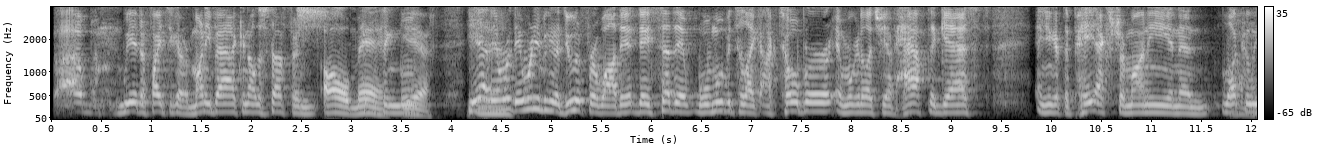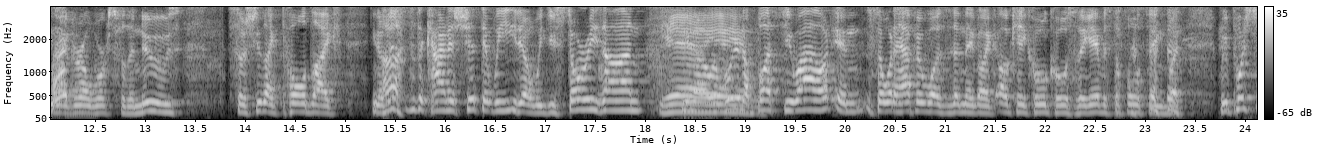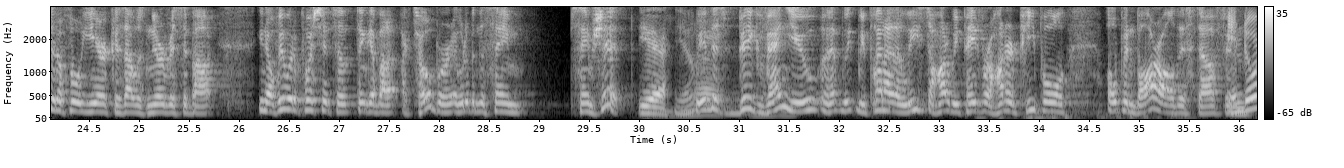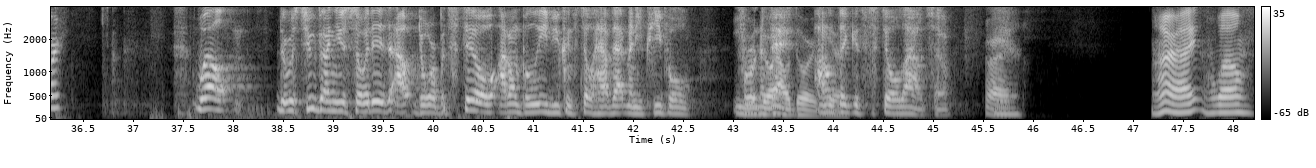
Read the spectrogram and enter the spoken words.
uh, we had to fight to get our money back and all this stuff. And Oh get the man, thing moved. yeah. Yeah, they were they weren't even going to do it for a while. They they said that we'll move it to like October, and we're going to let you have half the guest, and you have to pay extra money. And then luckily my girl works for the news. So she like pulled like, you know, this is the kind of shit that we, you know, we do stories on. Yeah, You know, yeah, if we're yeah. gonna bust you out. And so what happened was is then they were like, okay, cool, cool. So they gave us the full thing. But we pushed it a full year because I was nervous about, you know, if we would have pushed it to think about October, it would have been the same same shit. Yeah. We have this big venue. and We, we plan on at least 100. We paid for 100 people, open bar, all this stuff. and- Indoor? Well, there was two venues, so it is outdoor, but still, I don't believe you can still have that many people for Even an though event. outdoors, I don't yeah. think it's still allowed. So Right. All right. Well,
